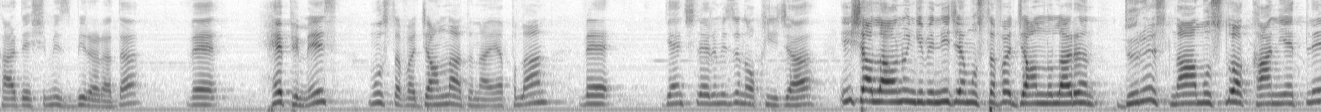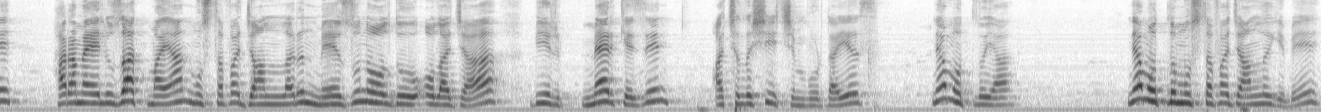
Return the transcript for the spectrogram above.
kardeşimiz bir arada ve hepimiz Mustafa Canlı adına yapılan ve gençlerimizin okuyacağı inşallah onun gibi nice Mustafa Canlıların dürüst, namuslu, hakkaniyetli harama el uzatmayan Mustafa Canlıların mezun olduğu olacağı bir merkezin açılışı için buradayız. Ne mutlu ya. Ne mutlu Mustafa Canlı gibi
